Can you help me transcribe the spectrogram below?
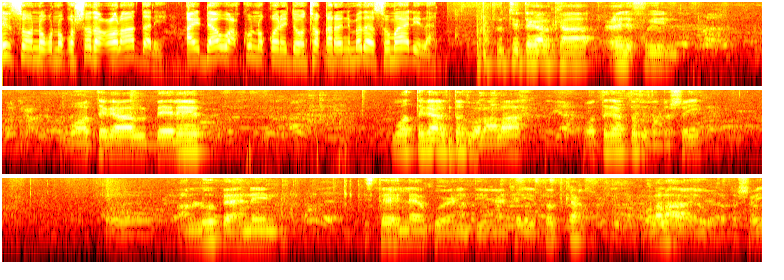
in soo noqnoqoshada colaadani ay dhaawac ku noqoni doonto qarannimada somalilan runtii dagaalka ceel afweyn waa dagaal beeleed waa dagaal dad walaalaa waa dagaal dad wada dhashay aan loo baahnayn istaahilna aan ku ahayn deegaanka iyo dadka walaalaha ee wada dhashay.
